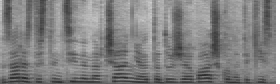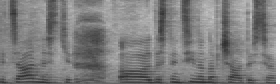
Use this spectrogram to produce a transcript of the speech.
Зараз дистанційне навчання та дуже важко на такій спеціальності дистанційно навчатися.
